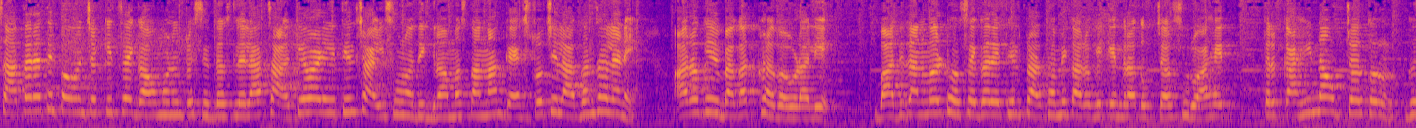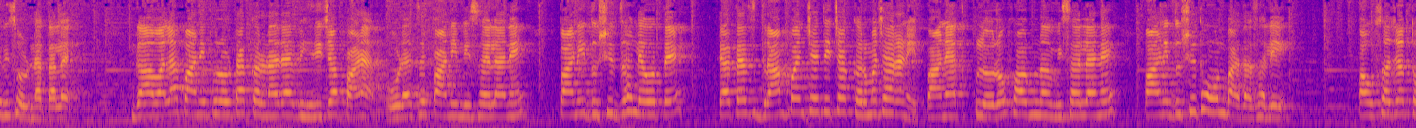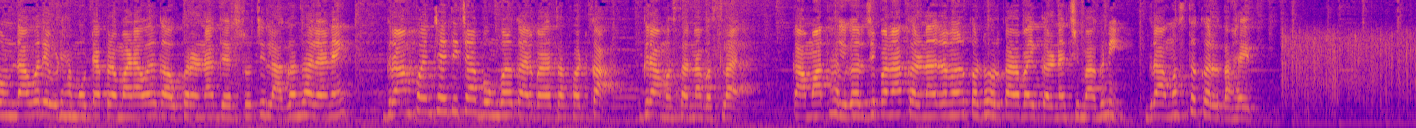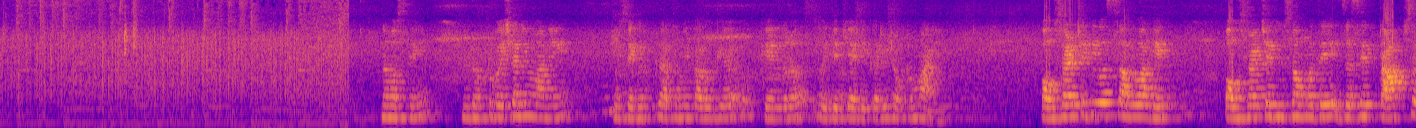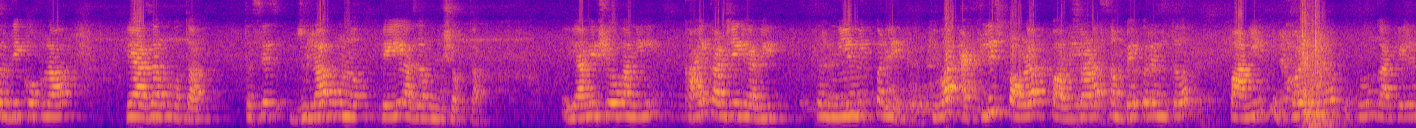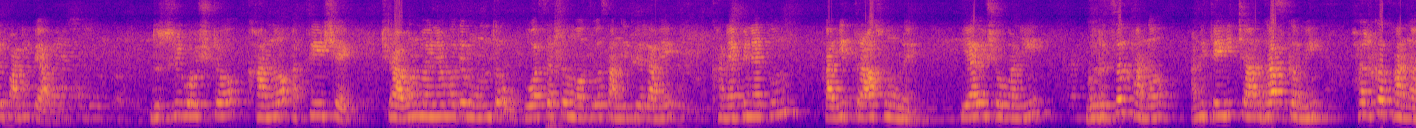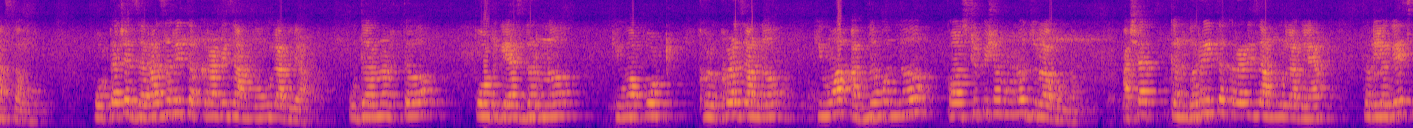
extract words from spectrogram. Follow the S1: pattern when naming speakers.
S1: साताऱ्यातील पवनचक्कीचे गाव म्हणून प्रसिद्ध असलेल्या चाळकेवाडी येथील चाळीसहून अधिक ग्रामस्थांना गॅस्ट्रोची लागण झाल्याने आरोग्य विभागात खळबळ उडाली आहे बाधितांवर ठोसेघर येथील प्राथमिक आरोग्य केंद्रात उपचार सुरू आहेत तर काहींना उपचार करून घरी सोडण्यात आलंय. गावाला पाणी पुरवठा करणाऱ्या विहिरीच्या पाण्यात ओढ्याचे पाणी मिसळल्याने पाणी दूषित झाले होते. त्यातच ग्रामपंचायतीच्या कर्मचाऱ्यांनी पाण्यात क्लोरोफॉर्म न मिसळल्याने पाणी दूषित होऊन बाधा झाली पावसाच्या तोंडावर एवढ्या मोठ्या प्रमाणावर गावकऱ्यांना गॅस्ट्रोची लागण झाल्याने ग्रामपंचायतीच्या बोंगळ कारभाराचा फटका ग्रामस्थांना बसलाय. कामात हलगर्जीपणा करणाऱ्यांवर कठोर कारवाई करण्याची मागणी ग्रामस्थ करत आहेत.
S2: नमस्ते मी डॉक्टर वैशाली माने ठोसेघर प्राथमिक आरोग्य केंद्र वैद्यकीय अधिकारी डॉक्टर माने. पावसाळ्याचे दिवस चालू आहेत. पावसाळ्याच्या दिवसामध्ये जसे ताप सर्दी खोकला हे आजार होतात तसेच जुलाब होणं हेही आजार होऊ शकतात. या हिशोबाने काय काळजी घ्यावी? तर नियमितपणे किंवा ॲटलिस्ट पावळा पावसाळा संपेपर्यंत पाणी उकळलेलं उकळून गार केलेलं पाणी प्यावं. दुसरी गोष्ट खाणं अतिशय श्रावण महिन्यामध्ये म्हणून तर उपवासाचं महत्त्व सांगितलेलं आहे. खाण्यापिण्यातून काही त्रास होऊ नये. या हिशोबाने घरचं खाणं आणि तेही चार घास कमी हलकं खाणं असावं. पोटाच्या जरा जरी तक्रारी जाणवू लागल्या उदाहरणार्थ पोट गॅस धरणं किंवा पोट खळखळ जाणं किंवा अधनमधनं कॉन्स्टिपेशन होणं जुलाब होणं अशा कणभरही तक्रारी जाणवू लागल्या तर लगेच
